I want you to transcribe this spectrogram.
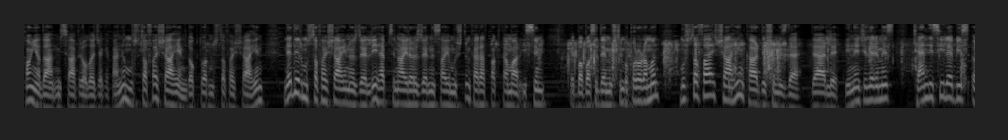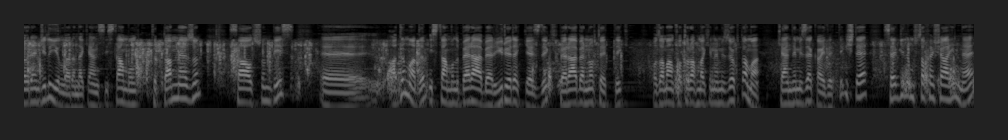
Konya'dan misafir olacak efendim. Mustafa Şahin, Doktor Mustafa Şahin. Nedir Mustafa Şahin özelliği? Hepsini ayrı özelliğini saymıştım. Ferhat Bakdamar isim e, babası demiştim bu programın. Mustafa Şahin kardeşimiz de değerli dinleyicilerimiz. Kendisiyle biz öğrencili yıllarında kendisi İstanbul Tıp'tan mezun. Sağ olsun biz e, adım adım İstanbul'u beraber yürüyerek gezdik. Beraber not ettik. O zaman fotoğraf makinemiz yoktu ama kendimize kaydettik. İşte sevgili Mustafa Şahin'le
